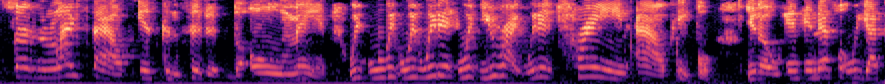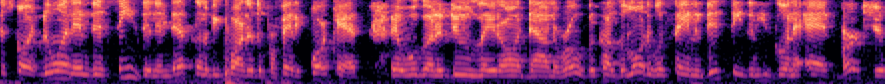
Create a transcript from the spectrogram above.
Certain lifestyles is considered the old man. We, we, we. We, you're right. We didn't train our people. You know, and, and that's what we got to start doing in this season, and that's going to be part of the prophetic forecast that we're going to do later on down the road. Because the Lord was saying in this season, He's going to add virtue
